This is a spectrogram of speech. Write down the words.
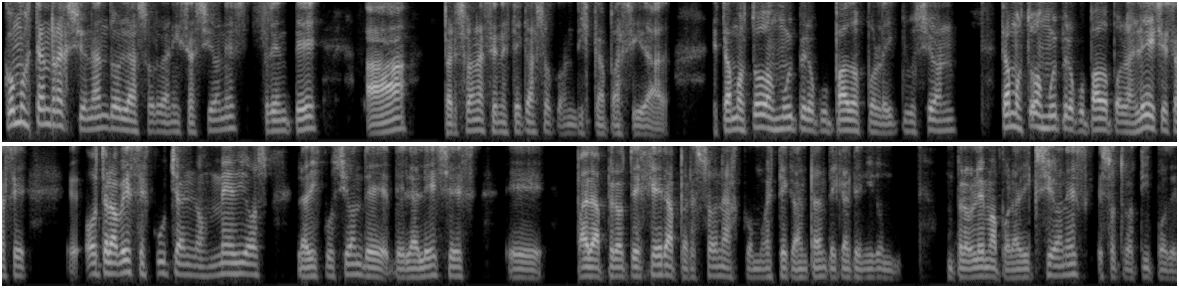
cómo están reaccionando las organizaciones frente a personas, en este caso, con discapacidad. Estamos todos muy preocupados por la inclusión, estamos todos muy preocupados por las leyes. Hace, eh, otra vez se escucha en los medios la discusión de, las leyes eh, para proteger a personas como este cantante que ha tenido un, problema por adicciones, es otro tipo de,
